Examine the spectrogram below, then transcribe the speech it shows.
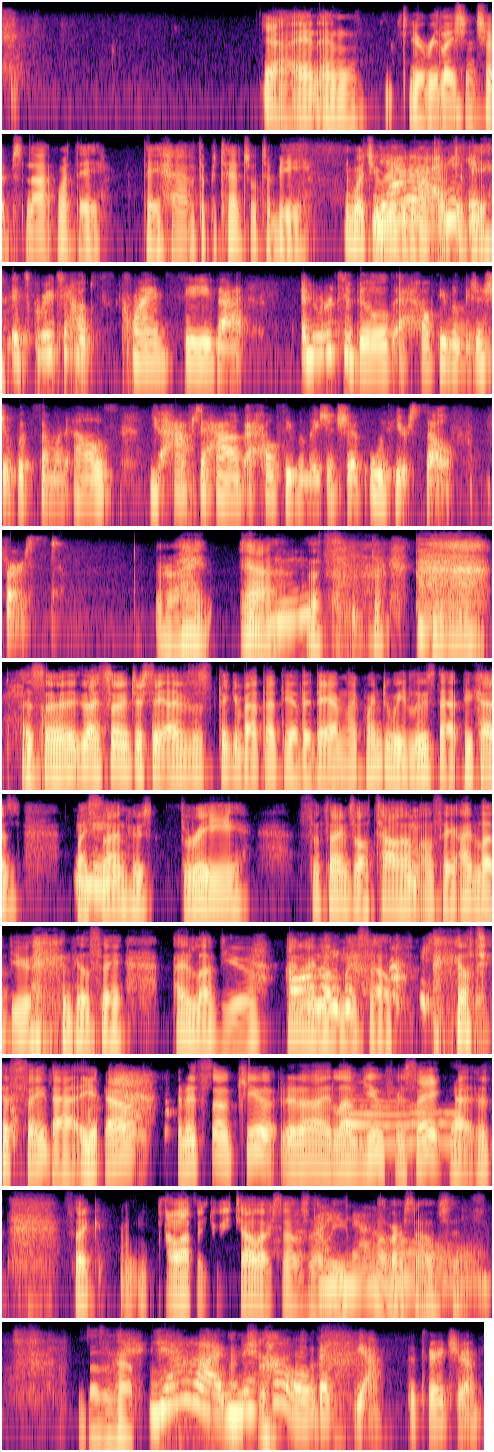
Yeah, and and your relationships not what they they have the potential to be what you yeah, really want them I mean, to be. It's, it's great to help clients see that in order to build a healthy relationship with someone else, you have to have a healthy relationship with yourself first. Right. Yeah. Mm-hmm. That's, that's so that's so interesting. I was just thinking about that the other day. I'm like, when do we lose that? Because my mm-hmm. son, who's three, sometimes I'll tell him, I'll say, I love you. And he'll say, I love you and oh I love gosh. myself. He'll just say that, you know? And it's so cute. And I love oh. you for saying that. It's, it's, like, how often do we tell ourselves that we love ourselves? It's, it doesn't happen. Yeah, no. Sure. That's, yeah, that's very true.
